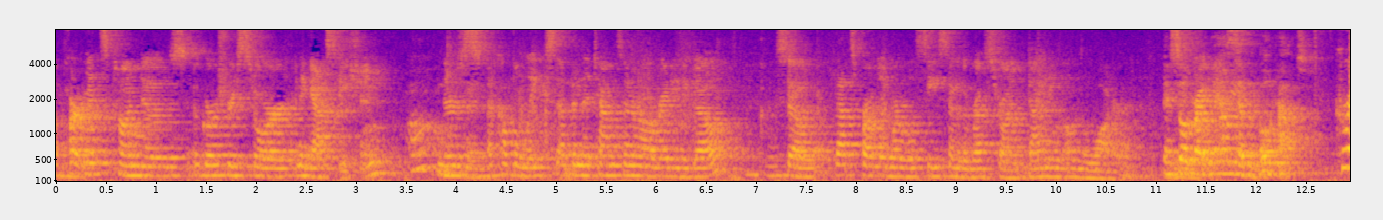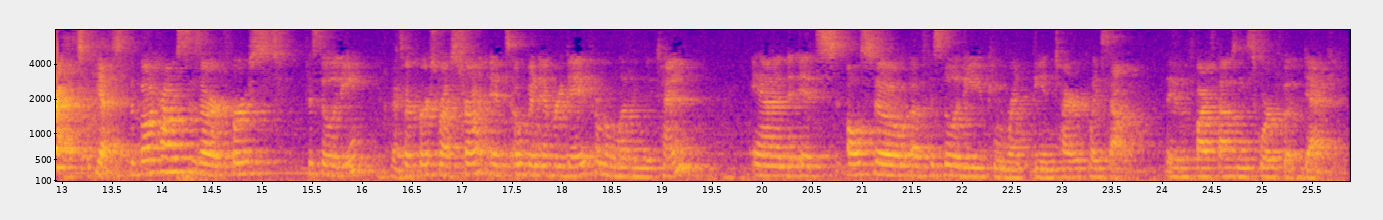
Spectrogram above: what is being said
apartments, condos, a grocery store, and a gas station. Oh, There's a couple lakes up in the town center all ready to go. Okay. So that's probably where we'll see some of the restaurant dining on the water. And so right now we have the boathouse. Correct, yes. The Boathouse is our first facility. It's our first restaurant. It's open every day from 11 to 10. And it's also a facility you can rent the entire place out. They have a 5,000 square foot deck.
